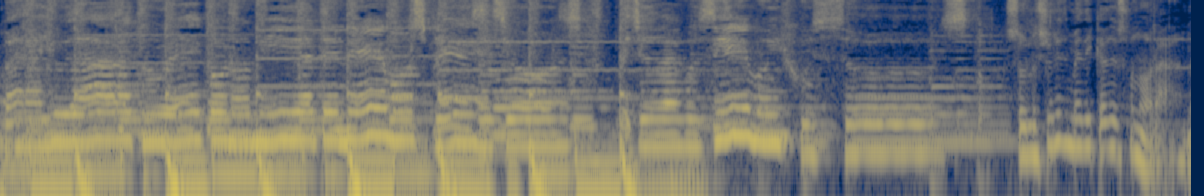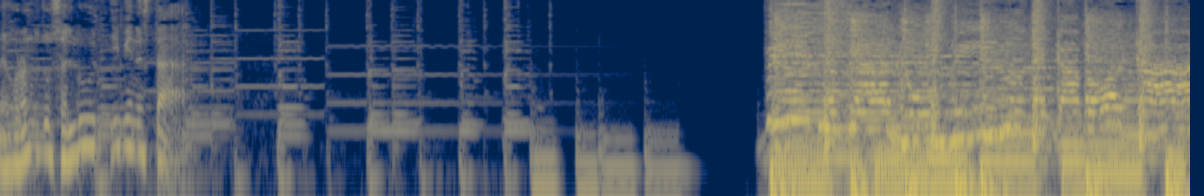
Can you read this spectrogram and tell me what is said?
Para ayudar a tu economía tenemos precios, precios bajos y muy justos. Soluciones médicas de Sonora, mejorando tu salud y bienestar. Aluminio de Caborca.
